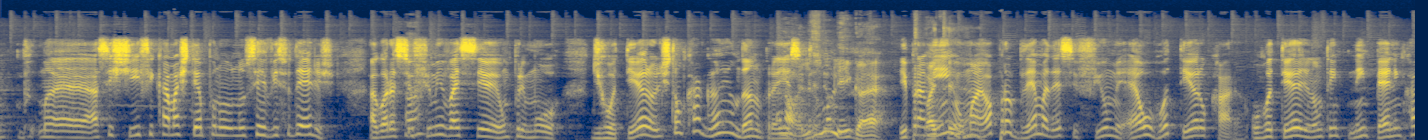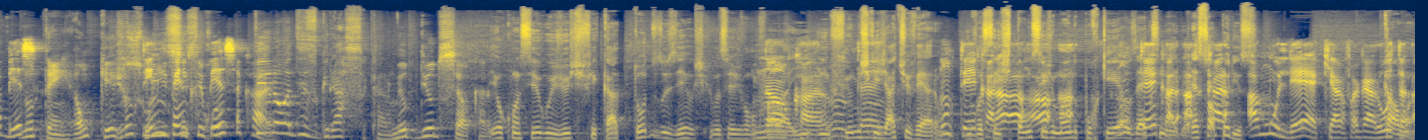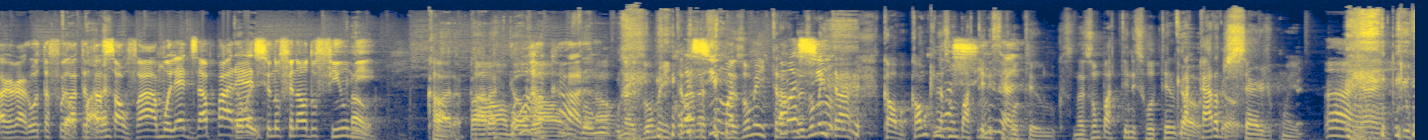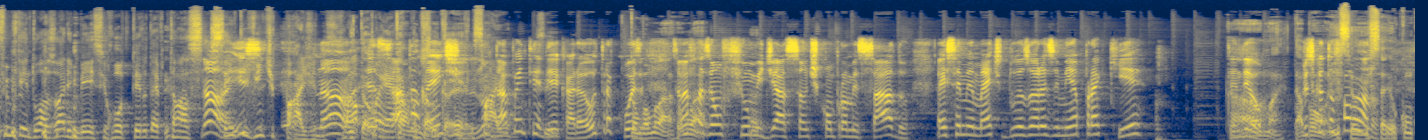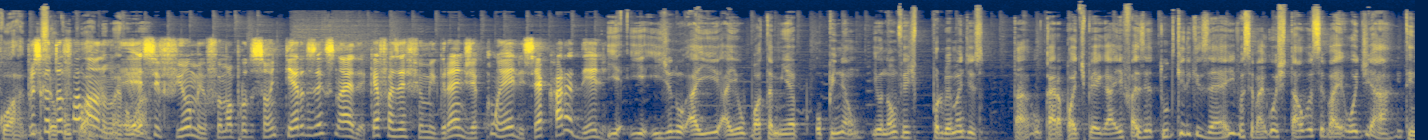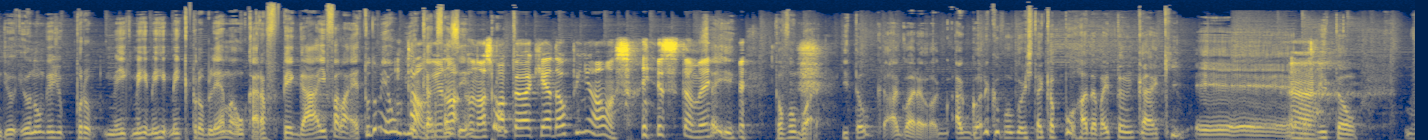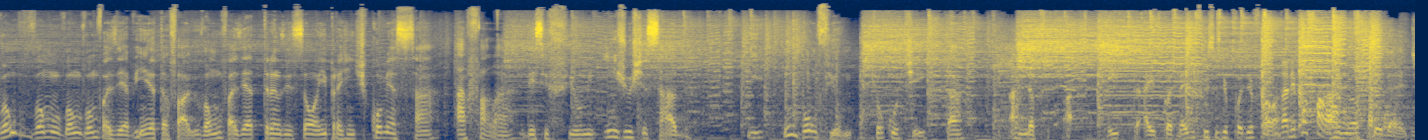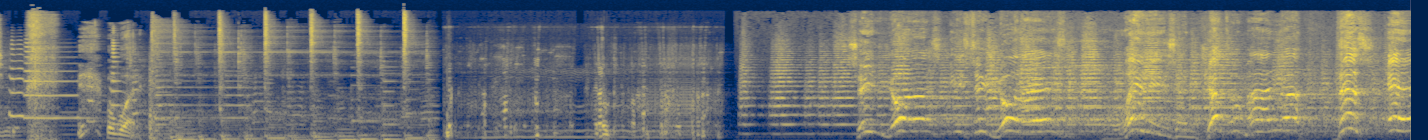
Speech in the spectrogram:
é, assistir e ficar mais tempo no, no serviço deles. Agora, se Ah. o filme vai ser um primor de roteiro, eles estão cagando e andando pra Ah, não, isso. eles entendeu? não ligam, é. E pra Vai mim, ter, o né? maior problema desse filme é o roteiro, cara. O roteiro ele não tem nem pé nem cabeça. Não tem, é um queijo Não tem nem suíço pé nem esse cabeça, roteiro cara. é uma desgraça, cara. Meu Deus do céu, cara. Eu consigo justificar todos os erros que vocês vão Não, falar cara, aí em não filmes tem. que já tiveram. Não tem, e vocês cara. estão A- cismando a- porque é não o Zack. Snyder. É só cara, por isso. A mulher, que a, a garota, Calma. a garota foi Calma, lá tentar para. salvar, a mulher desaparece no final do filme. Calma. Calma, Para, para, calma, calma, calma, cara. calma. Nós vamos entrar nessa, assim, nós vamos entrar, como nós vamos assim? entrar. Calma, calma que nós Como vamos bater assim, nesse velho? roteiro, Lucas. Nós vamos bater nesse roteiro Calma, na cara do. Sérgio com ele. Ai, ai. Porque o filme tem duas horas e meia, esse roteiro deve ter umas Não, 120 isso, páginas. Não, Então, exatamente. calma, não dá pra entender, cara. É outra coisa. Então, vamos lá, você vamos vai lá. fazer um filme de ação descompromissado, aí você me mete duas horas e meia pra quê? Entendeu? Calma, tá Por isso bom. que eu tô isso, falando. isso aí eu concordo. Por isso que isso eu tô concordo, falando. Esse filme foi uma produção inteira do Zack Snyder. Quer fazer filme grande? É com ele. Isso é a cara dele. E, e- e de novo, aí, aí eu boto a minha opinião. Eu não vejo problema disso, tá? O cara pode pegar e fazer tudo que ele quiser e você vai gostar ou você vai odiar, entendeu? Eu não vejo pro, meio, meio, meio, meio que problema o cara pegar e falar, é tudo meu, Então, eu fazer. o nosso Pronto, papel aqui é dar opinião. Só isso também. Isso aí. Então vambora. Então, agora, agora que eu vou gostar que a porrada vai tancar aqui. É... Ah. Então, vamos, vamos, vamos, vamos fazer a vinheta, Fábio. Vamos fazer a transição aí pra gente começar a falar desse filme injustiçado. E um bom filme que eu curti, tá? Ainda. ah, Eita, aí ficou até difícil de poder falar. Não dá nem pra falar, Army não. of the Dead. Vambora. Señoras y señores, ladies and gentlemen, this is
